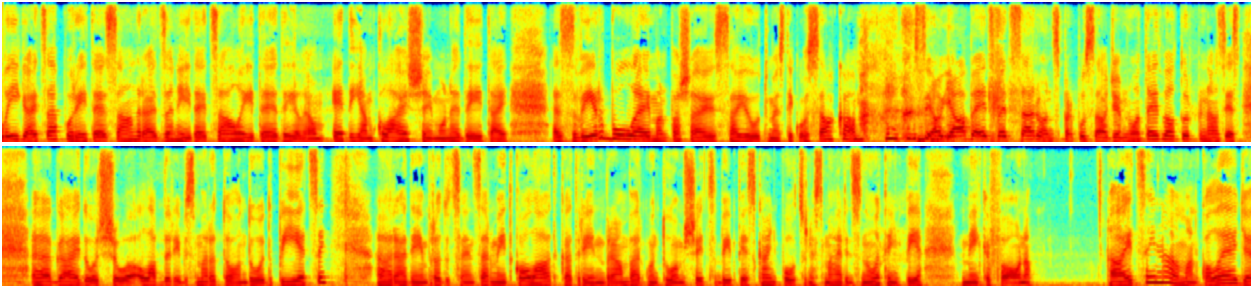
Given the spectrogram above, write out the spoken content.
Līgai Cepurītē, Sandrai Zenītei, Cālītē, Edijam, Edijam Klaišim un Edītai Zvirbulei. Man pašai sajūta, mēs tikko sākām. Mums jau jābeidz, bet sarunas par pusauģiem noteikti vēl turpināsies. Eh, gaidot šo labdarības maratonu dodu pieci. Eh, Radījuma producents Armīta Kolāta, Katrīna Bramberga un Toms Šits bija pie un es mērķis notiņu pie mikrofona. Aicina man kolēģe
